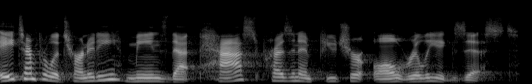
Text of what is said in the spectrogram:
atemporal eternity means that past, present, and future all really exist.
